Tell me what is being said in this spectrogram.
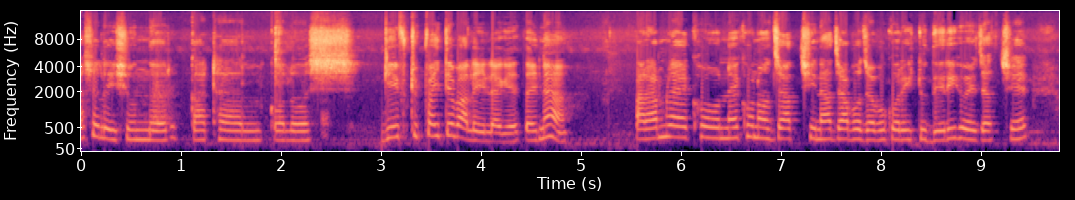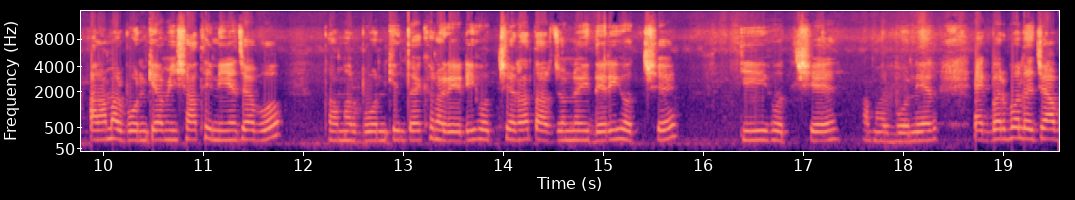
আসলেই সুন্দর কাঁঠাল, কলস গিফট পাইতে ভালোই লাগে, তাই না? আর আমরা এখন, এখনও যাচ্ছি না, যাব যাব করে একটু দেরি হয়ে যাচ্ছে। আর আমার বোনকে আমি সাথে নিয়ে যাব। তো আমার বোন কিন্তু এখনও রেডি হচ্ছে না, তার জন্যই দেরি হচ্ছে। কি হচ্ছে? আমার বোনের একবার বলে যাব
